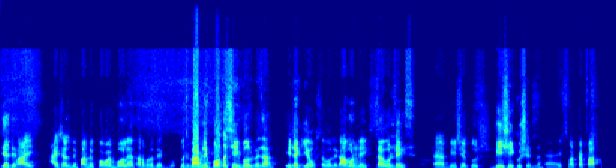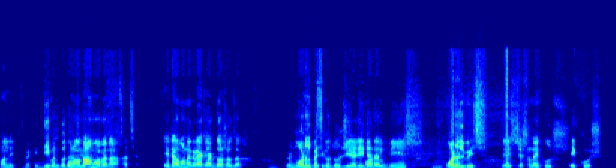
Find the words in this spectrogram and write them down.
দিয়ে দেন। ভাই আইসা যদি পাবলিক বলে তারপরে দেখব। পাবলিক পঁচাশি বলবে জান। এটা কি অবস্থা বলে ডাবল ডিস্ক ডাবল ডিস্ক হ্যাঁ না? স্মার্ট কার্ড ফার্স্ট মালিক। নাকি দিবেন কত কোনো দাম হবে না। আচ্ছা। এটা মনে লাখ দশ হাজার। মডেল পাইছি কত? অরিজিনাল মডেল বিশ। মডেল বিশ। রেজিস্ট্রেশন একুশ। একুশ।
